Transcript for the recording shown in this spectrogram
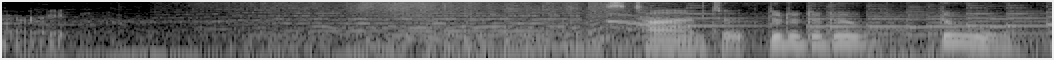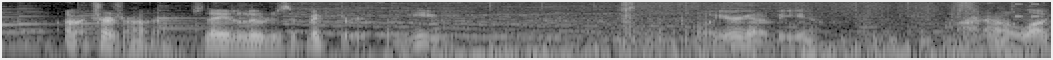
Alright. It's time to do do do do do. I'm a treasure hunter. Today the loot is a victory from you. Well, you're gonna be out of luck.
